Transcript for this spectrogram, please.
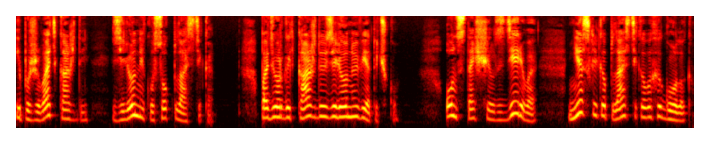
и пожевать каждый зеленый кусок пластика, подергать каждую зеленую веточку. Он стащил с дерева несколько пластиковых иголок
